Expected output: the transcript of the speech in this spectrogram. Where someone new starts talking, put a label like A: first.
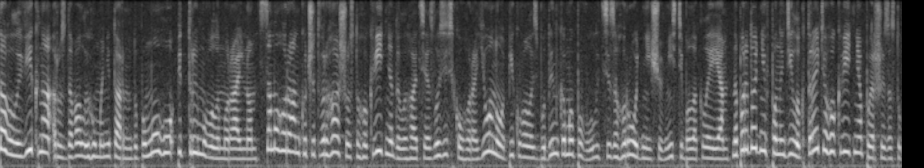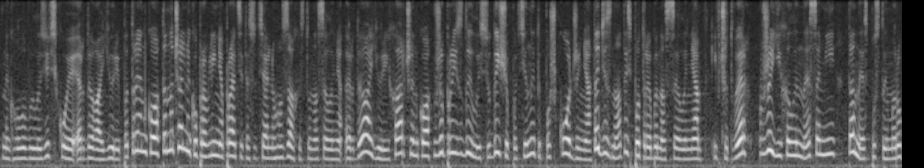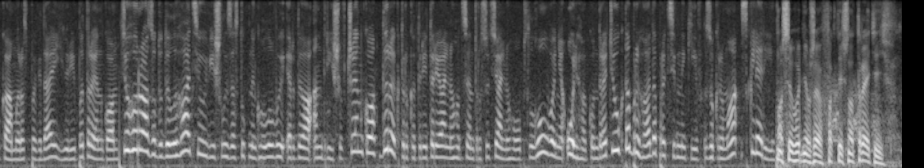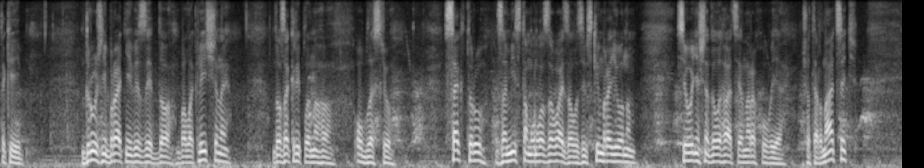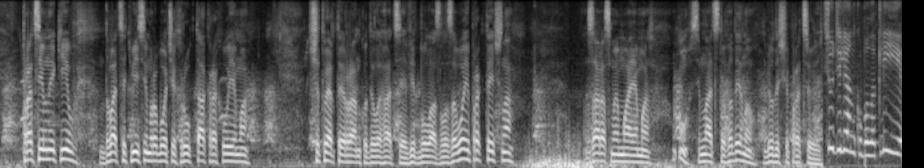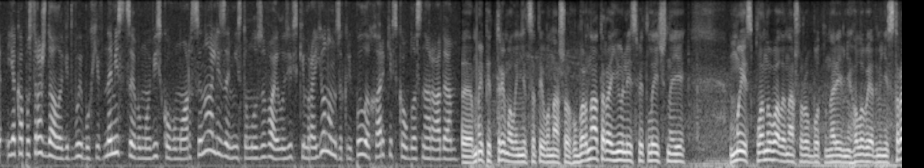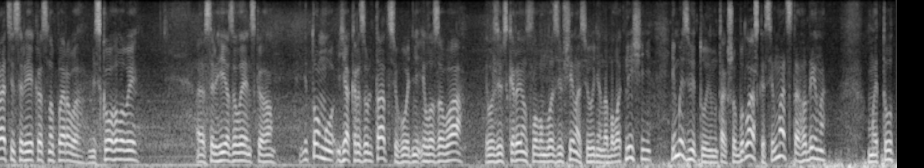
A: ставили вікна, роздавали гуманітарну допомогу, підтримували морально. З самого ранку четверга, 6 квітня, делегація з Лозівського району опікувалась будинками по вулиці Загородній, що в місті Балаклея. Напередодні в понеділок, 3 квітня, перший заступник голови Лозівської РДА Юрій Петренко та начальник управління праці та соціального захисту населення РДА Юрій Харченко вже приїздили сюди, щоб оцінити пошкодження та дізнатись потреби населення. І в четвер вже їхали не самі та не з пустими руками, розповідає Юрій Петренко. Цього разу до делегації увійшли заступник голови РДА Андрій Шевченко, директорка територіального центру соціального обслуговування Ольга Кондратюк та бригада працівників, зокрема склярі.
B: Ну, сьогодні вже фактично третій такий дружній братній візит до Балакліщини, до закріпленого областю сектору за містом Лозовай, за Лозівським районом. Сьогоднішня делегація нараховує 14 працівників, 28 робочих рук, так рахуємо. З четвертої ранку делегація відбула з Лозової практично. Зараз ми маємо ну, 17 годину, люди ще працюють.
A: Цю ділянку Балаклії, яка постраждала від вибухів на місцевому військовому арсеналі за містом Лозова і Лозівським районом, закріпила Харківська обласна рада.
B: Е, Ми підтримали ініціативу нашого губернатора Юлії Світличної. Ми спланували нашу роботу на рівні голови адміністрації Сергія Красноперова, міського голови е, Сергія Зеленського. І тому, як результат, сьогодні і Лозова, і Лозівський район, словом Лозівщина, сьогодні на Балакліщині. І ми звітуємо. Так що, будь ласка, 17 година. Ми тут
